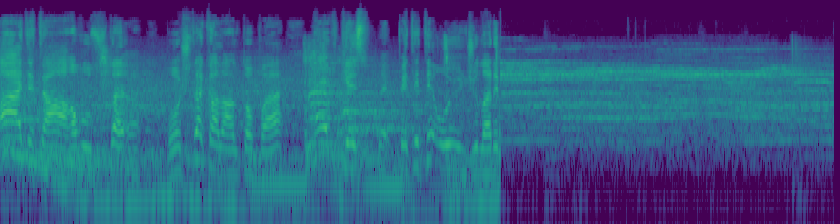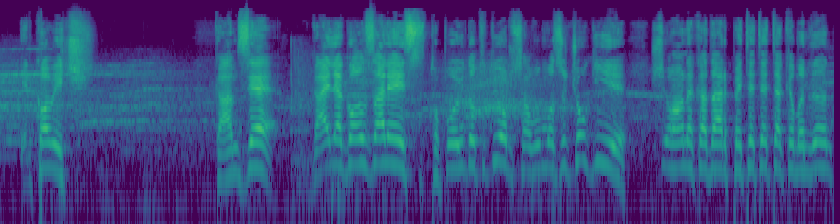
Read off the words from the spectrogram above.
adeta havuzda boşta kalan topa herkes PTT oyuncuları Irkovic Gamze Gayla Gonzalez topu oyunda tutuyor. Savunması çok iyi. Şu ana kadar PTT takımının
